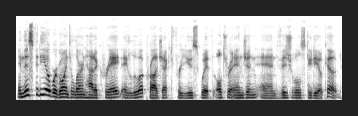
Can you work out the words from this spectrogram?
In this video we're going to learn how to create a Lua project for use with Ultra Engine and Visual Studio Code.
